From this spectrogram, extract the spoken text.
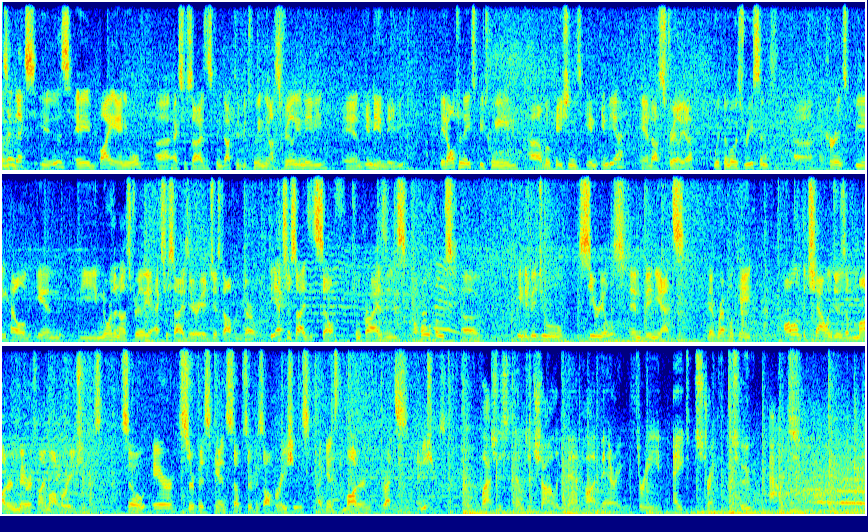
AUSINDEX is a biannual uh, exercise that's conducted between the Australian Navy and Indian Navy. It alternates between uh, locations in India and Australia, with the most recent uh, occurrence being held in the Northern Australia exercise area just off of Darwin. The exercise itself comprises a whole host of individual serials and vignettes that replicate all of the challenges of modern maritime operations. So air, surface, and subsurface operations against modern threats and issues. Flash, this is Delta Charlie, Vampire bearing 3, 8, strength 2, out.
